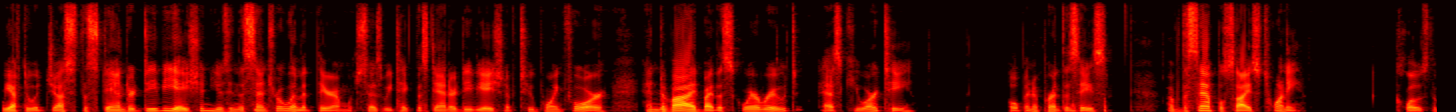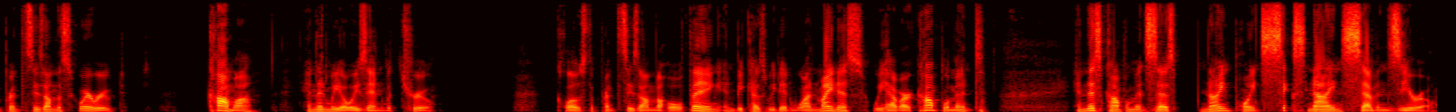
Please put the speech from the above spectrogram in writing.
We have to adjust the standard deviation using the central limit theorem, which says we take the standard deviation of 2.4 and divide by the square root, SQRT, open a parentheses, of the sample size 20. Close the parentheses on the square root, comma, and then we always end with true close the parentheses on the whole thing, and because we did 1 minus, we have our complement, and this complement says 9.6970.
